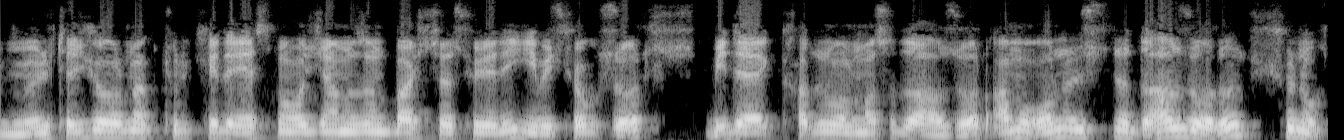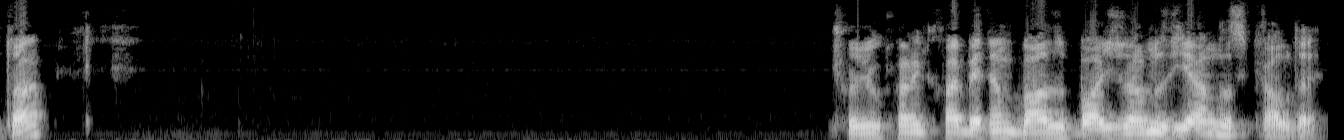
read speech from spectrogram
mülteci olmak Türkiye'de Esma hocamızın başta söylediği gibi çok zor. Bir de kadın olması daha zor. Ama onun üstünde daha zoru şu nokta. Çocuklarını kaybeden bazı bacılarımız yalnız kaldı.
